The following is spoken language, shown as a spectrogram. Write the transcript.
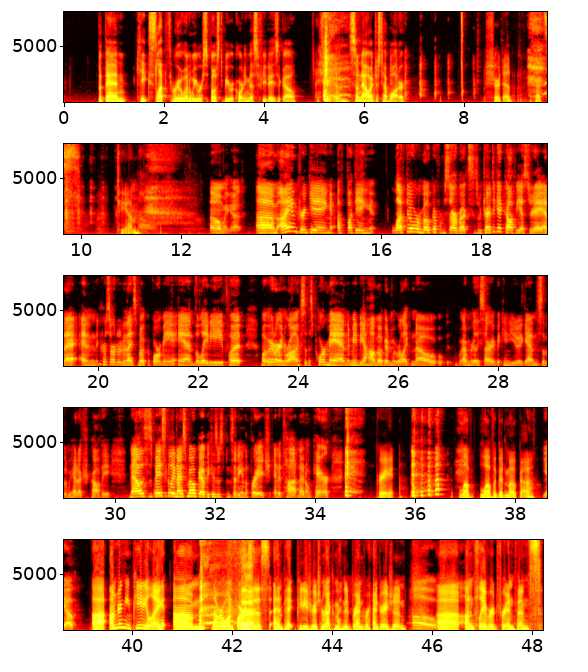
but then Keek slept through when we were supposed to be recording this a few days ago. I sure did. So now I just have water. Sure did. That's TM. Oh my god. Um, I am drinking a fucking leftover mocha from Starbucks because we tried to get coffee yesterday, and I and Chris ordered a nice mocha for me, and the lady put my order in wrong. So this poor man made me a hot mocha, and we were like, "No, I'm really sorry, but can you do it again?" So then we had extra coffee. Now this is basically a nice mocha because it's been sitting in the fridge and it's hot, and I don't care. Great. love love a good mocha. yep. Uh, I'm drinking Pedialyte, um, number one pharmacist and pe- pediatrician recommended brand for hydration, Oh. uh, unflavored for infants.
